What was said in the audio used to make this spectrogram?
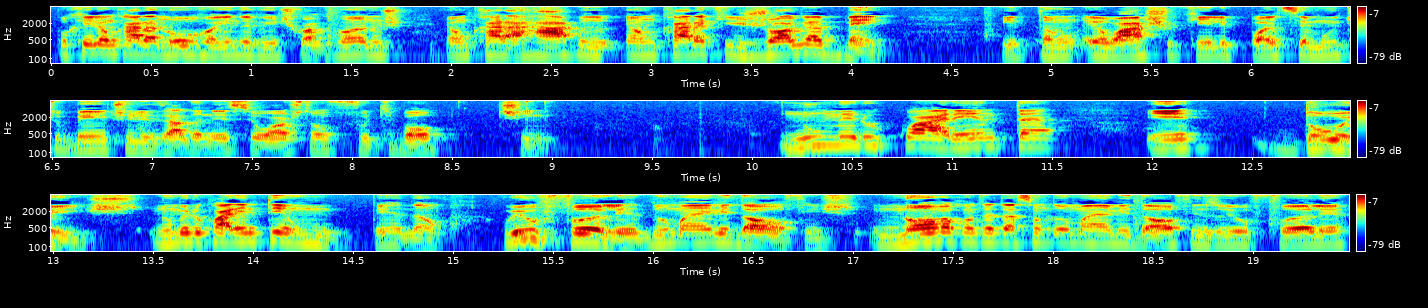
Porque ele é um cara novo ainda, 24 anos, é um cara rápido, é um cara que joga bem. Então eu acho que ele pode ser muito bem utilizado nesse Washington Football Team. Número 40 e 2, número 41, perdão. Will Fuller, do Miami Dolphins. Nova contratação do Miami Dolphins, Will Fuller.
